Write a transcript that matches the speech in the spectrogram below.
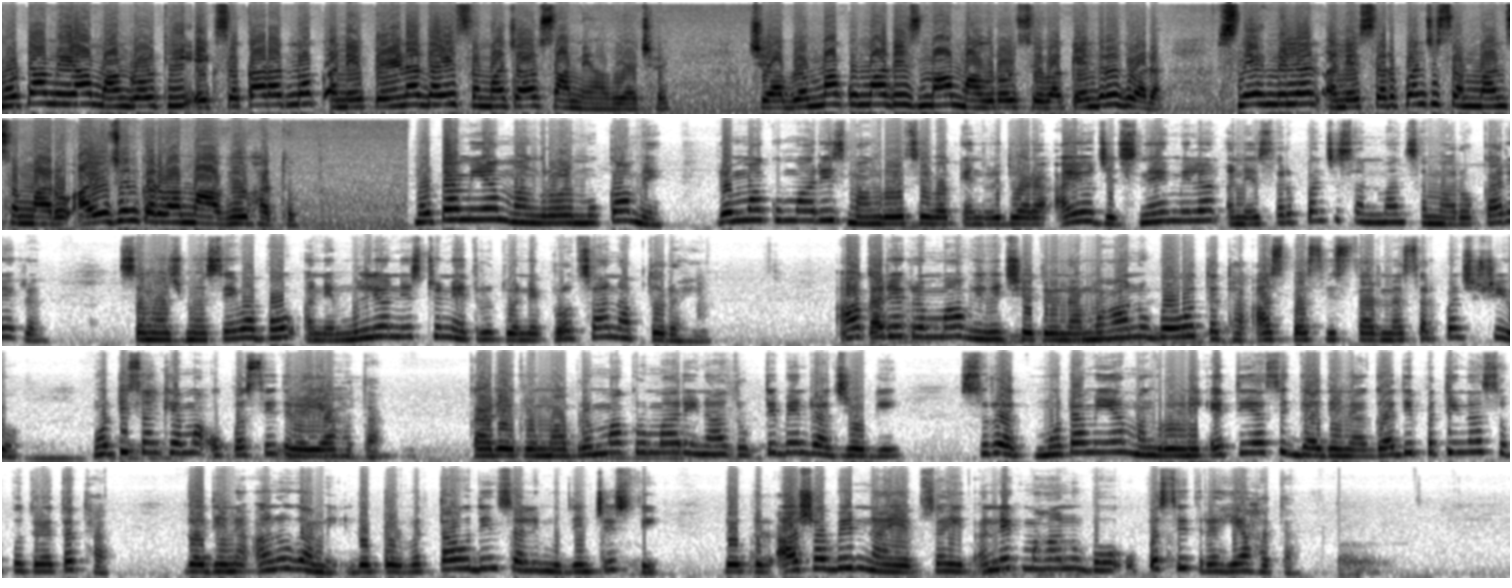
મોટા મિયા માંગરોળથી એક સકારાત્મક અને પ્રેરણાદાયી સમાચાર સામે આવ્યા છે જ્યાં બ્રહ્માકુમારીઝમાં માંગરોળ સેવા કેન્દ્ર દ્વારા સ્નેહ મિલન અને સરપંચ સન્માન સમારોહ આયોજન કરવામાં આવ્યું હતું. મોટા મિયા માંગરોળ મુકામે બ્રહ્માકુમારીઝ માંગરોળ સેવા કેન્દ્ર દ્વારા આયોજિત સ્નેહ મિલન અને સરપંચ સન્માન સમારોહ કાર્યક્રમ સમાજમાં સેવાભાવ અને મૂલ્યનિષ્ઠ નેતૃત્વને પ્રોત્સાહન આપતો રહ્યો. આ કાર્યક્રમમાં વિવિધ ક્ષેત્રના મહાનુભાવો તથા આસપાસ વિસ્તારના સરપંચશ્રીઓ મોટી સંખ્યામાં ઉપસ્થિત રહ્યા હતા. કાર્યક્રમમાં બ્રહ્માકુમારીના તૃપ્તિબેન રાજયોગી, સુરત મોટામિયા મંગરોળની ઐતિહાસિક ગાદીના ગાદીપતિના સુપુત્ર તથા ગાદીના અનુગામી ડોક્ટર વત્તાઉદ્દીન સલીમુદ્દીન ચિશ્તી, ડોક્ટર આશાબેન નાયબ સહિત અનેક મહાનુભાવો ઉપસ્થિત રહ્યા હતા.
